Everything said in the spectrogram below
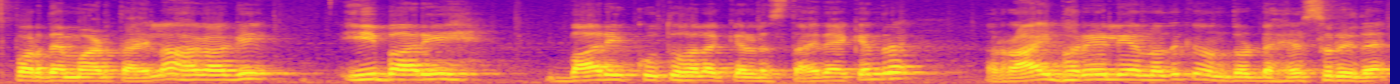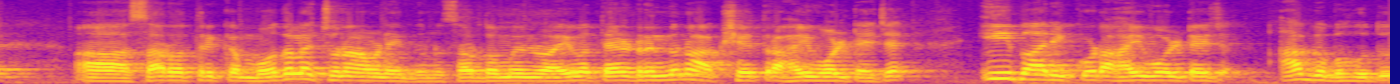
ಸ್ಪರ್ಧೆ ಮಾಡ್ತಾ ಇಲ್ಲ. ಹಾಗಾಗಿ ಈ ಬಾರಿ ಭಾರಿ ಕುತೂಹಲ ಕೆರಳಿಸ್ತಾ ಇದೆ. ಯಾಕೆಂದರೆ ರಾಯ್ಬರೇಲಿ ಅನ್ನೋದಕ್ಕೆ ಒಂದು ದೊಡ್ಡ ಹೆಸರಿದೆ. ಸಾರ್ವತ್ರಿಕ ಮೊದಲ ಚುನಾವಣೆ ಇದ್ದನು ಸಾವಿರದ ಒಂಬೈನೂರ ಐವತ್ತೆರಡರಿಂದನೂ ಆ ಕ್ಷೇತ್ರ ಹೈ ವೋಲ್ಟೇಜ್ ಈ ಬಾರಿ ಕೂಡ ಹೈ ವೋಲ್ಟೇಜ್ ಆಗಬಹುದು.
